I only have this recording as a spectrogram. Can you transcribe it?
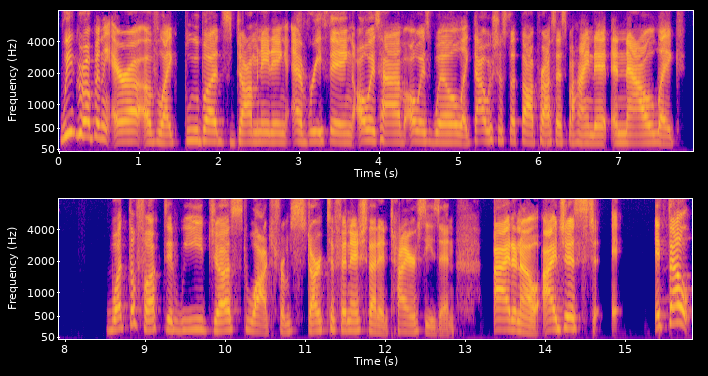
we grew up in the era of like Blue Bloods dominating everything, always have, always will. Like, that was just the thought process behind it. And now, like, what the fuck did we just watch from start to finish that entire season? I don't know. I just it, it felt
